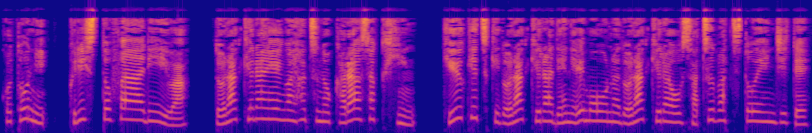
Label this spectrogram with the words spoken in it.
ことに、クリストファー・リーは、ドラキュラ映画初のカラー作品、吸血鬼ドラキュラでネーモーなドラキュラを殺伐と演じて、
